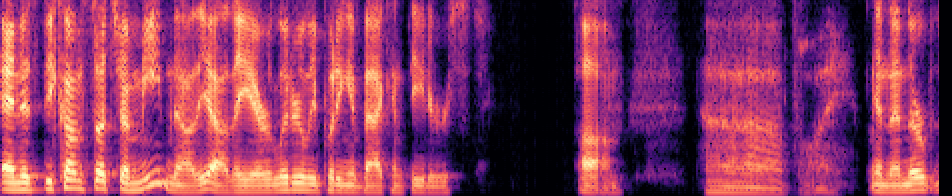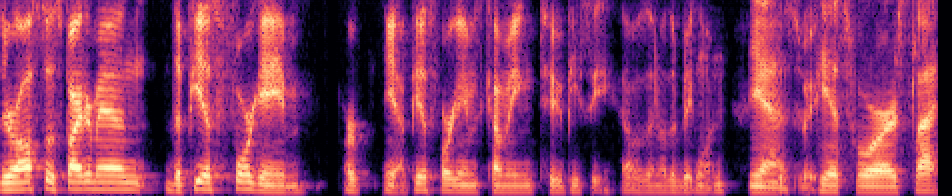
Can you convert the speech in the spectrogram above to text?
and it's become such a meme now. Yeah, they are literally putting it back in theaters. Um, Oh boy. and then they're they're also Spider-Man the PS4 game or yeah PS4 games coming to PC. That was another big one. Yeah, this the week. PS4 slash.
